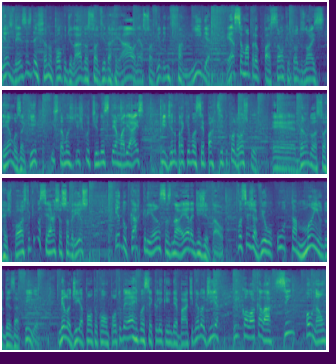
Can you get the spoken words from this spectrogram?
e às vezes deixando um pouco de lado a sua vida real, né? A sua vida em família. Essa é uma preocupação que todos nós temos aqui estamos discutindo esse tema. Aliás, pedindo para que você participe conosco, é, dando a sua resposta. O que você acha sobre isso? Educar crianças na era digital. Você já viu o tamanho do desafio? melodia.com.br, você clica em debate melodia e coloca lá sim ou não,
